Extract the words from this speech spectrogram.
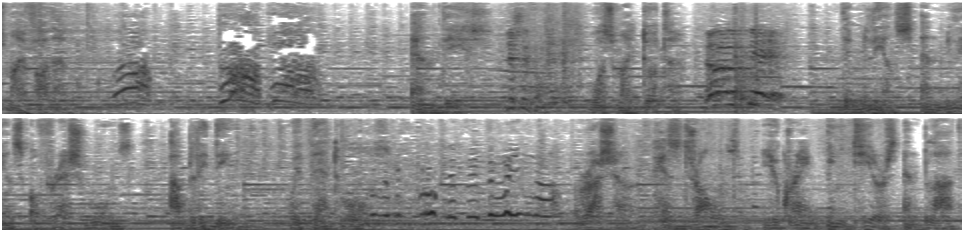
was my father. And this was my daughter. The millions and millions of fresh wounds are bleeding with that wounds. Russia has drowned Ukraine in tears and blood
